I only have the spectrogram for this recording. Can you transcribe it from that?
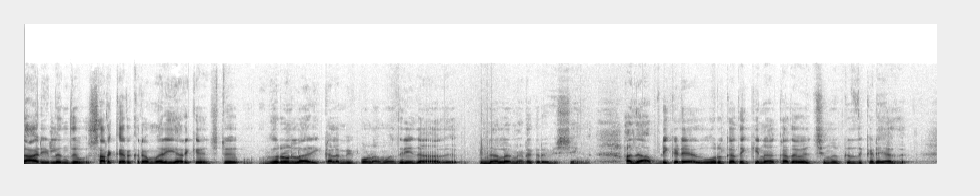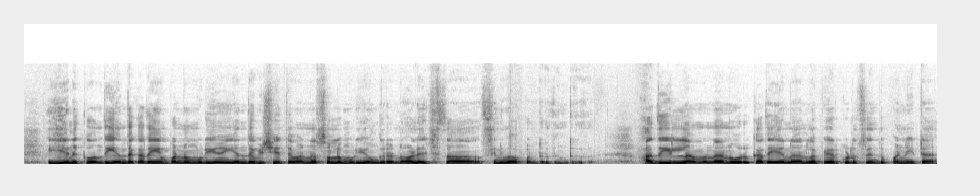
லாரியிலேருந்து சரக்கு இறக்குற மாதிரி இறக்கி வச்சுட்டு வெறும் லாரி கிளம்பி போன மாதிரி தான் அது பின்னால் நடக்கிற விஷயங்க அது அப்படி கிடையாது. ஒரு கதைக்கு நான் கதை வச்சு நிற்கிறது கிடையாது. எனக்கு வந்து எந்த கதையும் பண்ண முடியும். எந்த விஷயத்தை வேணால் சொல்ல முடியுங்கிற நாலேஜ் தான் சினிமா பண்ணுறதுன்றது அது இல்லாமல் நான் ஒரு கதையை நான் நல்ல பேர் கூட சேர்ந்து பண்ணிட்டேன்.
